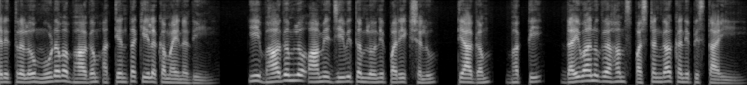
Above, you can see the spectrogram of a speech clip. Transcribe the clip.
చరిత్రలో మూడవ భాగం అత్యంత కీలకమైనది. ఈ భాగంలో ఆమె జీవితంలోని పరీక్షలు త్యాగం భక్తి దైవానుగ్రహం స్పష్టంగా కనిపిస్తాయి.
